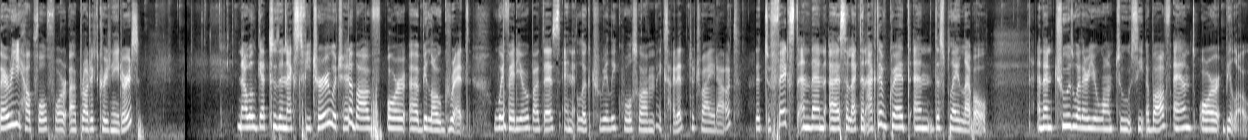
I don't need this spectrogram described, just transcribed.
very helpful for uh, project coordinators. Now we'll get to the next feature, which is above or uh, below grid with video about this and it looked really cool so I'm excited to try it out. It to fixed and then uh, select an active grid and display level and then choose whether you want to see above and or below.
